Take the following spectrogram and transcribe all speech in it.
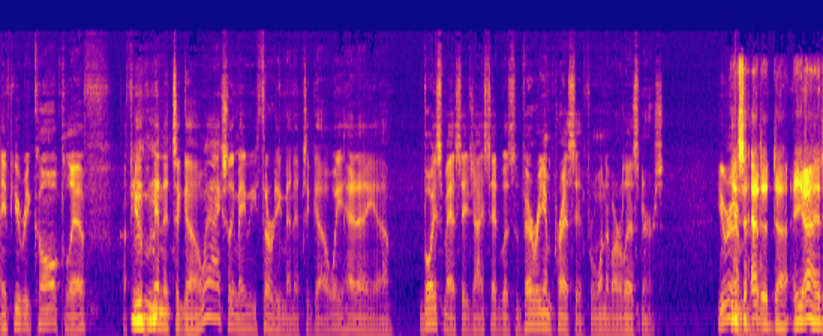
if you recall, Cliff, a few minutes ago, well, actually, maybe 30 minutes ago, we had a uh, voice message I said was very impressive for one of our listeners. You remember? Yes, it had that. a, uh, yeah, it,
